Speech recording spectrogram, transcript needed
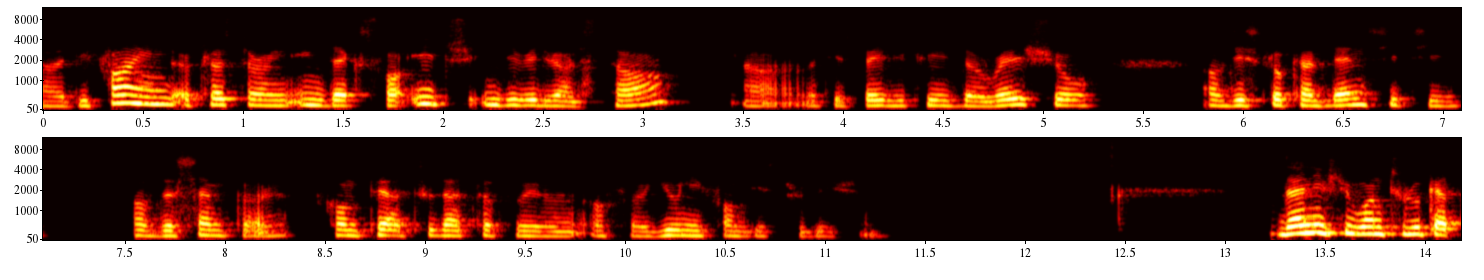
uh, define a clustering index for each individual star. Uh, that is basically the ratio of this local density of the sample compared to that of a, of a uniform distribution. Then if you want to look at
